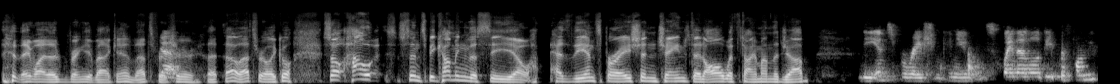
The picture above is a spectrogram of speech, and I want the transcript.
they wanted to bring you back in. That's for yeah. sure. That, oh, that's really cool. So, how since becoming the CEO has the inspiration changed at all with time on the job? The inspiration. Can you explain that a little deeper for me?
